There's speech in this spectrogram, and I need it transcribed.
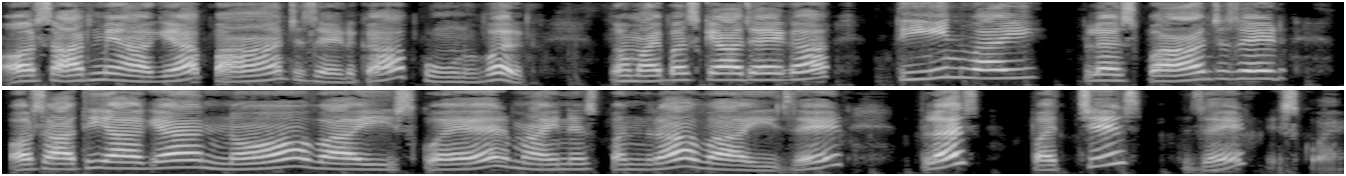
और साथ में आ गया पाँच जेड का पूर्ण वर्ग तो हमारे पास क्या आ जाएगा? तीन वाई प्लस पाँच जेड और साथ ही आ गया नौ वाई स्क्वायर माइनस पंद्रह वाई जेड प्लस पच्चीस जेड स्क्वायर।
